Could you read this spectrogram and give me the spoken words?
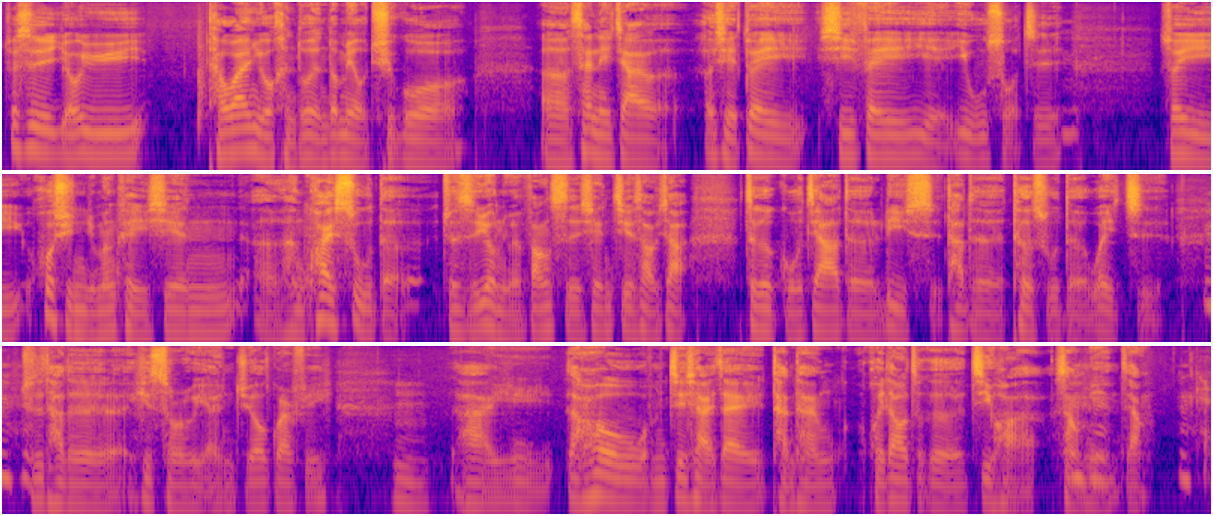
就是由于台湾有很多人都没有去过呃塞内加尔，而且对西非也一无所知。所以，或许你们可以先呃很快速的，就是用你们方式先介绍一下这个国家的历史，它的特殊的位置，嗯，就是它的 history and geography，嗯，还然后我们接下来再谈谈回到这个计划上面，这样。OK，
